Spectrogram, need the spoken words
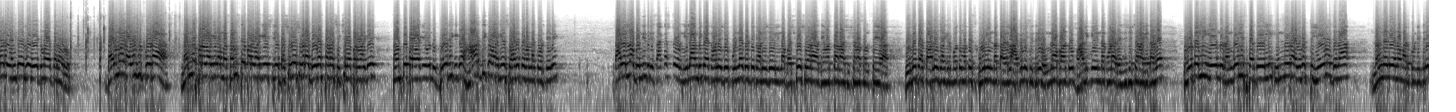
ಏಳು ಗಂಟೆವರೆಗೂ ವೇಟ್ ಮಾಡ್ತಾರೆ ಅವರು. ದಯಮಾಡಿ ಅವರು ಕೂಡ ನನ್ನ ಪರವಾಗಿ, ನಮ್ಮ ಸಂಸ್ಥೆ ಪರವಾಗಿ, ಶ್ರೀ ಬಸವೇಶ್ವರ ದೇವಸ್ಥಾನ ಶಿಕ್ಷಣ ಪರವಾಗಿ, ಸಂಸ್ಥೆ ಪರವಾಗಿ ಒಂದು ವೇದಿಕೆಗೆ ಹಾರ್ದಿಕವಾಗಿ ಸ್ವಾಗತವನ್ನ ಕೊಡ್ತೀನಿ. ತಾವೆಲ್ಲ ಬಂದಿದ್ರಿ, ಸಾಕಷ್ಟು ನೀಲಾಂಬಿಕಾ ಕಾಲೇಜು, ಪುಣ್ಯಕೋಟಿ ಕಾಲೇಜು, ಇಲ್ಲಿನ ಬಸವೇಶ್ವರ ದೇವಸ್ಥಾನ ಶಿಕ್ಷಣ ಸಂಸ್ಥೆಯ ವಿವಿಧ ಕಾಲೇಜ್ ಆಗಿರ್ಬೋದು, ಮತ್ತೆ ಸ್ಕೂಲಿಂದ ತಾವೆಲ್ಲ ಆಗಮಿಸಿದ್ರಿ. ಹುಮ್ನಾಬಾದ್, ಬಾಲಿಕೆಯಿಂದ ಕೂಡ ರಿಜಿಸ್ಟ್ರೇಷನ್ ಆಗಿದ್ದಾವೆ. ಟೋಟಲಿ ಈ ಒಂದು ರಂಗೋಲಿ ಸ್ಪರ್ಧೆಯಲ್ಲಿ ಇನ್ನೂರ ಐವತ್ತು ಏಳು ಜನ ನೋಂದಣಿಯನ್ನ ಮಾಡ್ಕೊಂಡಿದ್ರಿ.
